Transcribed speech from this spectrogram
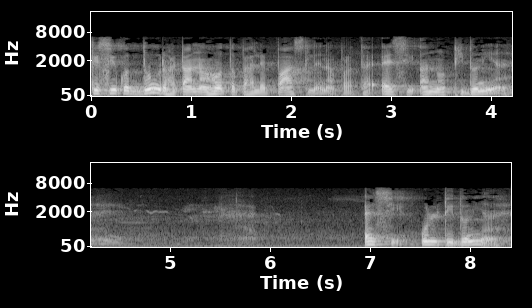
किसी को दूर हटाना हो तो पहले पास लेना पड़ता है। ऐसी अनूठी दुनिया है। ऐसी उल्टी दुनिया है।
